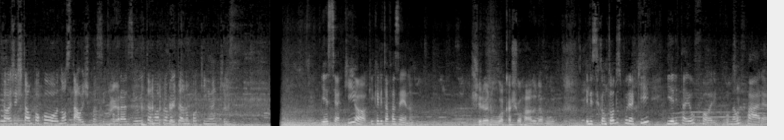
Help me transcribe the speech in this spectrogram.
Então a gente tá um pouco nostálgico assim com É. o Brasil e estamos aproveitando um pouquinho aqui. E esse aqui, ó, o que, que ele tá fazendo? Cheirando a cachorrada da rua. Eles ficam todos por aqui e ele tá eufórico, não para.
